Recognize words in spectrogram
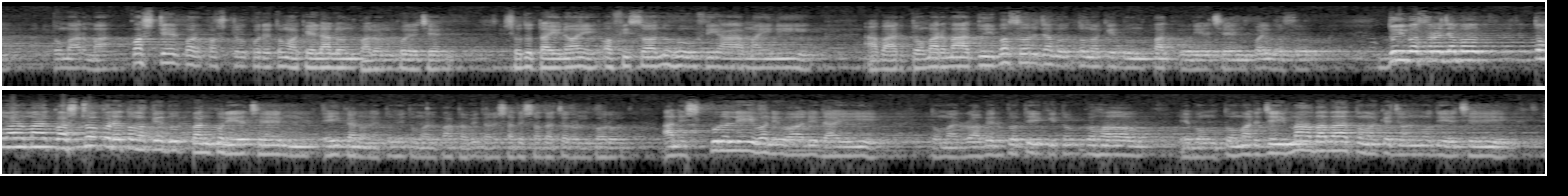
তোমার মা কষ্টের পর কষ্ট করে তোমাকে লালন পালন করেছেন শুধু তাই নয়, অফিসলহু ফি আমাইনি। আবার তোমার মা দুই বছর যাবৎ তোমাকে দুধপাত করিয়েছেন। কয় বছর? দুই বছর যাবৎ তোমার মা কষ্ট করে তোমাকে দুধ পান করিয়েছেন। এই কারণে তুমি তোমার পাতা পিতার সাথে সদাচরণ করো। আনিস কুরলি দায়ী তোমার রবের প্রতি কৃতজ্ঞ হও এবং তোমার যেই মা বাবা তোমাকে জন্ম দিয়েছে,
